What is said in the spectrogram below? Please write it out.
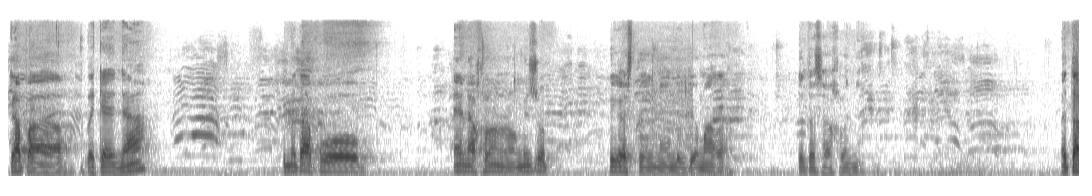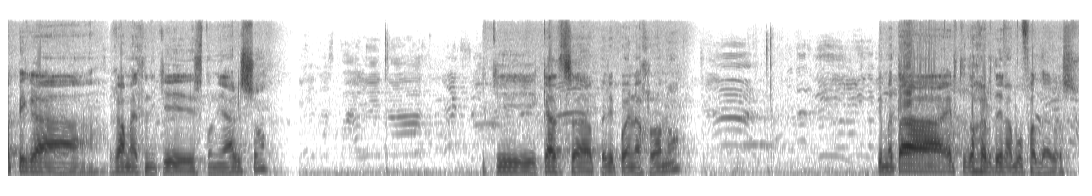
ΚΑΠΑ 19 και μετά από ένα χρόνο νομίζω πήγα στην Ανατολική ομάδα για τέσσερα χρόνια. Μετά πήγα γάμα εθνική στον Ιάλισο. Εκεί κάθισα περίπου ένα χρόνο. Και μετά έρθει το χαρτί να μπω φαντάρος.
